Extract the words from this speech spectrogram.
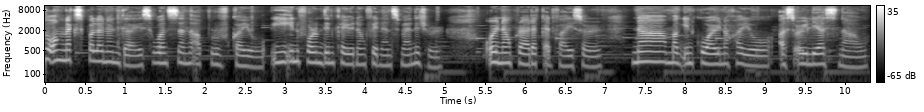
So, ang next pala nun guys, once na na-approve kayo, i-inform din kayo ng finance manager or ng product advisor na mag-inquire na kayo as early as now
